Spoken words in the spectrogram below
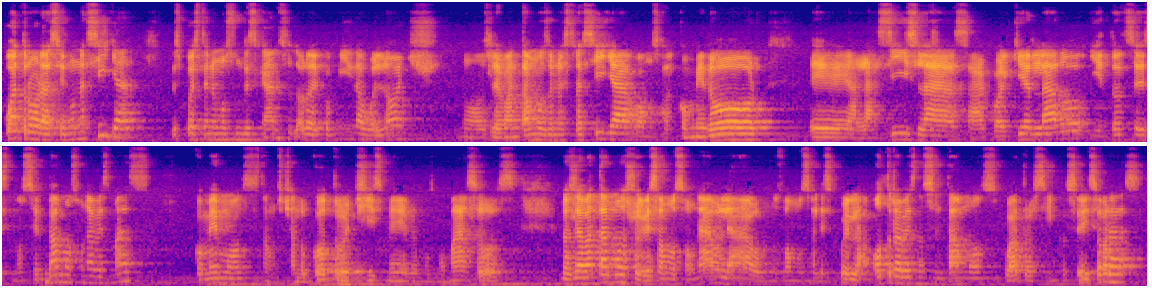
cuatro horas en una silla, después tenemos un descanso, la hora de comida o el lunch, nos levantamos de nuestra silla, vamos al comedor, eh, a las islas, a cualquier lado y entonces nos sentamos una vez más, comemos, estamos echando coto, chisme, vemos momazos, nos levantamos, regresamos a un aula o nos vamos a la escuela. Otra vez nos sentamos cuatro, cinco, seis horas.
